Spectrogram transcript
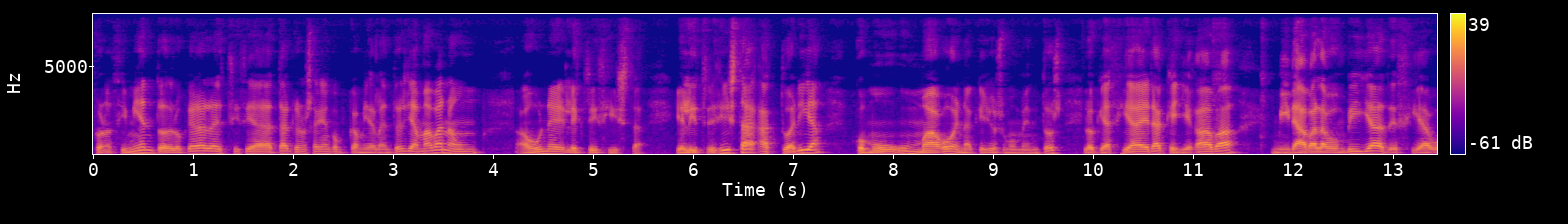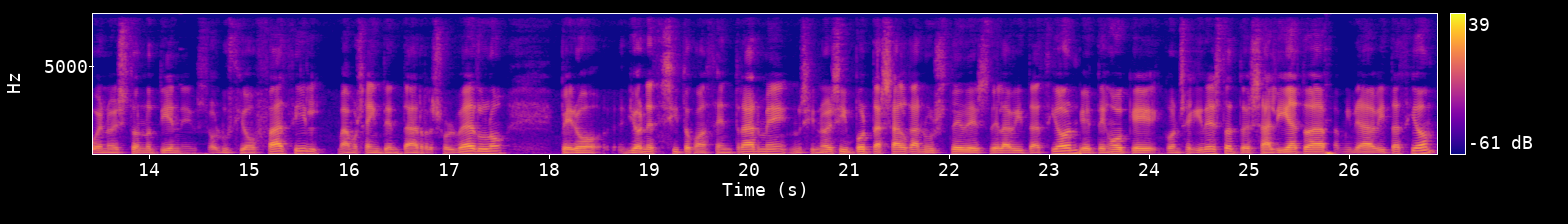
Conocimiento de lo que era la electricidad tal que no sabían cómo cambiarla. Entonces llamaban a un, a un electricista. Y el electricista actuaría como un mago en aquellos momentos. Lo que hacía era que llegaba, miraba la bombilla, decía, bueno, esto no tiene solución fácil, vamos a intentar resolverlo, pero yo necesito concentrarme, si no les importa salgan ustedes de la habitación, que tengo que conseguir esto, entonces salía toda la familia de la habitación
